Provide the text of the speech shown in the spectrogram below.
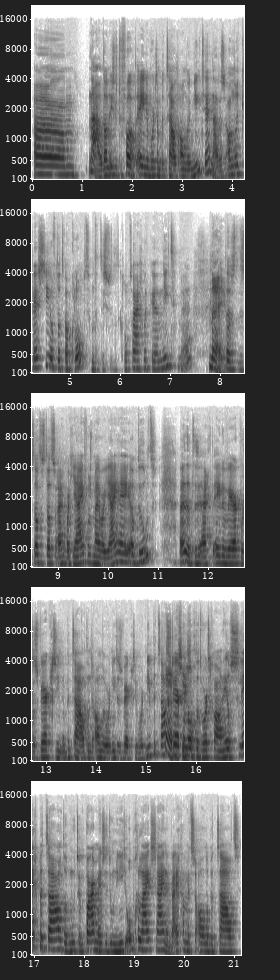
Ehm, nou, dan is er toevallig het ene wordt dan betaald, het ander niet. Hè? Nou, dat is een andere kwestie of dat wel klopt. Want dat, is, dat klopt eigenlijk eh, niet. Hè? Nee. Dat is, dus dat is, dat is eigenlijk wat jij, volgens mij, waar jij op doelt. Dat is eigenlijk het ene werk wordt als werk gezien en betaald... en de andere wordt niet als werk gezien, wordt niet betaald. Ja, Sterker precies. nog, dat wordt gewoon heel slecht betaald. Dat moeten een paar mensen doen die niet opgeleid zijn. En wij gaan met z'n allen betaald,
